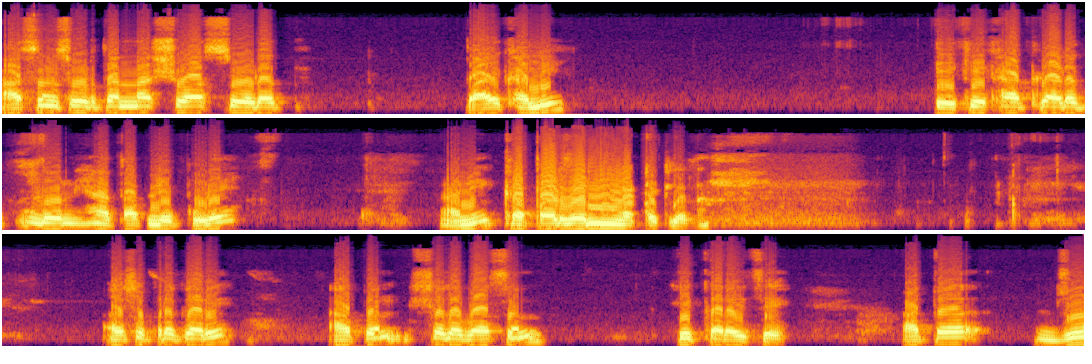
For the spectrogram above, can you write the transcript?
आसन सोडताना श्वास सोडत पाय खाली. एक एक हात काढत दोन्ही हात आपले पुढे. आणि कपाड जमिनीला टेकलेला. अशा प्रकारे आपण शलभासन हे करायचंय. आता जो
